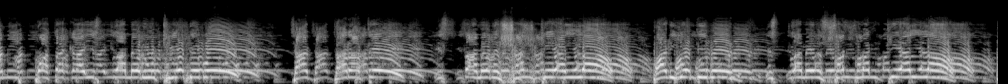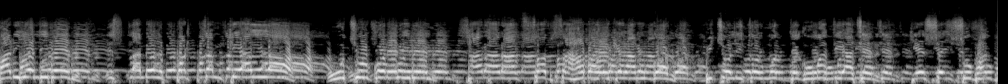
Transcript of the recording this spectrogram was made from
আমি পতাকা ইসলামের উঠিয়ে দেব। যার দ্বারাতে ইসলামের শান্তি আল্লাহ বাড়িয়ে দিবেন। ইসলামের সম্মানকে আল্লাহ বাড়িয়ে দিবেন। ইসলামের পরচমকে আল্লাহ উঁচু করে দিবেন। সারা রাত সব সাহাবায়ে কেরামগণ বিচলিতর মধ্যে ঘুমাতে আছেন। কে সেই সৌভাগ্য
